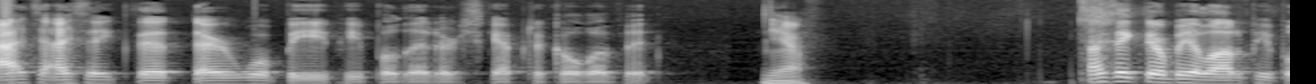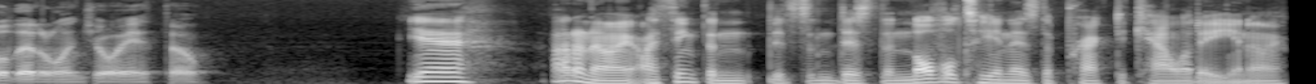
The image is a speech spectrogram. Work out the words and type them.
I I think that there will be people that are skeptical of it. Yeah. I think there'll be a lot of people that'll enjoy it though. Yeah, I don't know. I think the it's, there's the novelty and there's the practicality, you know.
